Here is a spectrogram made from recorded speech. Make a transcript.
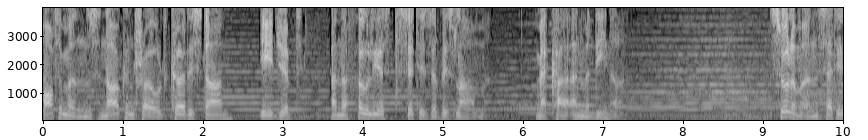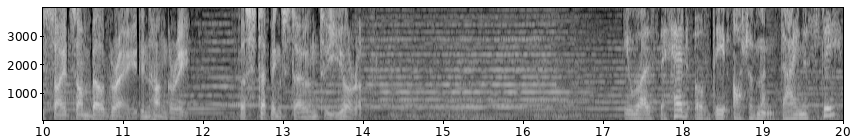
Ottomans now controlled Kurdistan, Egypt, and the holiest cities of Islam, Mecca and Medina. Suleiman set his sights on Belgrade in Hungary, the stepping stone to Europe. He was the head of the Ottoman dynasty,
